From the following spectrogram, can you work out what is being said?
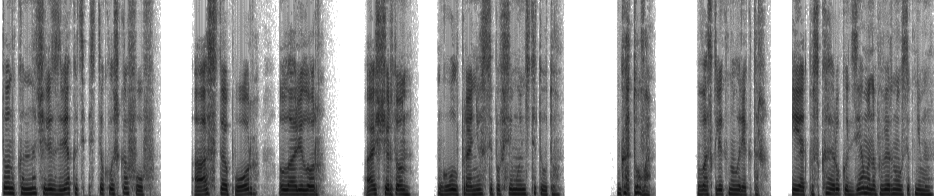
тонко начали звякать стекла шкафов. «Астопор, Лалилор, Ащертон!» Гул пронесся по всему институту. «Готово!» — воскликнул ректор. И, отпуская руку демона, повернулся к нему.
